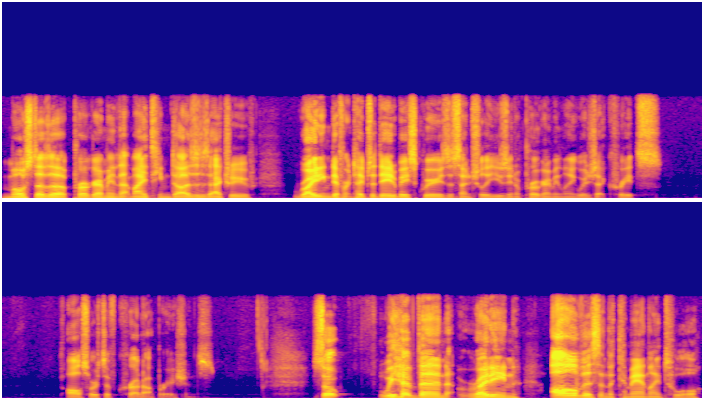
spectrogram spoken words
Most of the programming that my team does is actually writing different types of database queries essentially using a programming language that creates all sorts of CRUD operations. So we have been writing all of this in the command line tool.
